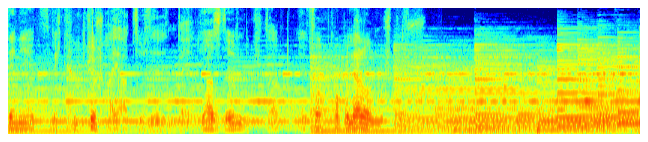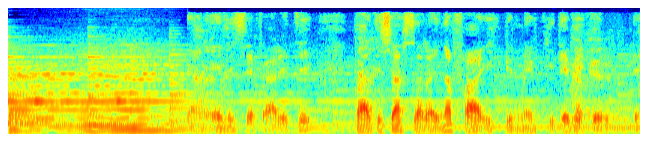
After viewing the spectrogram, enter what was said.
Deniyet ve kültür hayatı üzerinde yazdığım bu kitap e, çok popüler olmuştur. Sefareti padişah sarayına faik bir mevkide ve görünümde.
